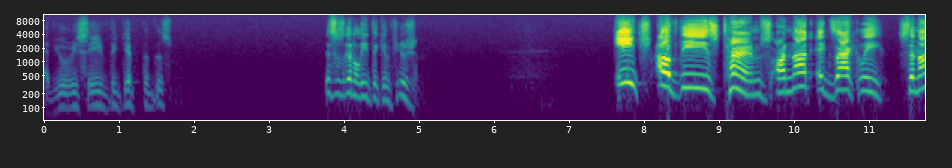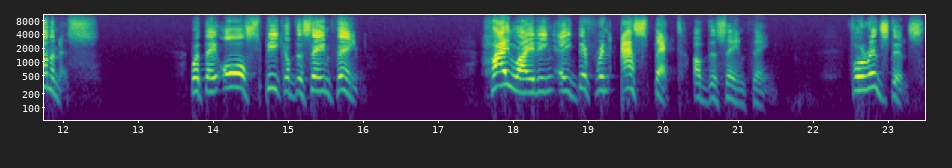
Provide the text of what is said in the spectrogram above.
Have you received the gift of the Spirit? This is going to lead to confusion. Each of these terms are not exactly synonymous, but they all speak of the same thing, highlighting a different aspect of the same thing. For instance,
